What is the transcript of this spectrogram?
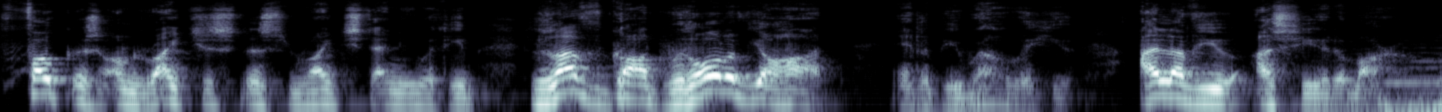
Focus on righteousness and right standing with Him. Love God with all of your heart it'll be well with you. I love you. I'll see you tomorrow.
